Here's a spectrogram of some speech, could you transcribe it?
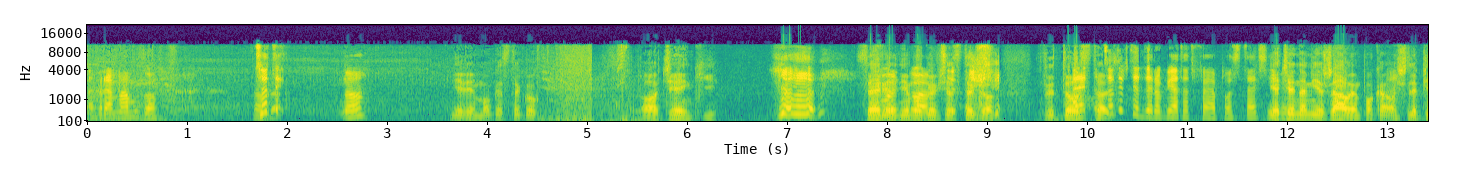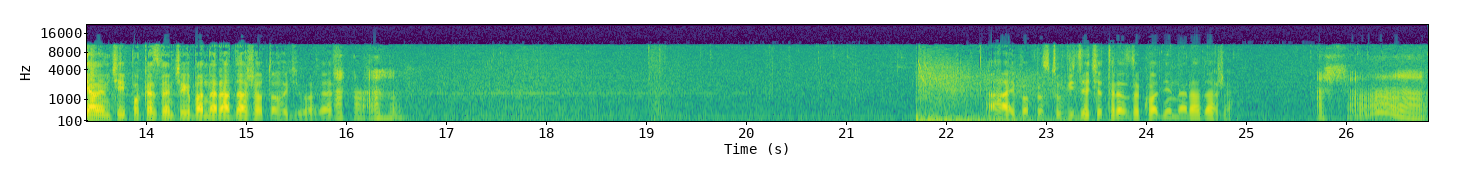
Dobra, mam go. Co Dobra. ty... No. Nie wiem, mogę z tego... O, dzięki. Serio, nie mogłem się z tego Ale to wydostać. co ty wtedy robiła ta twoja postać? Nie Ja wiem. cię namierzałem, poka- oślepiałem cię i pokazywałem cię chyba na radarze, o to chodziło, wiesz? Aha, aha. A, i po prostu widzę cię teraz dokładnie na radarze. Aha.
